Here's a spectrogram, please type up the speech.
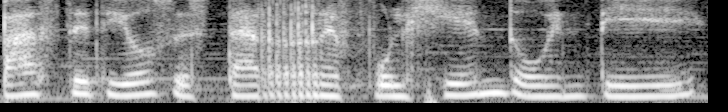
paz de Dios está refulgiendo en ti.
